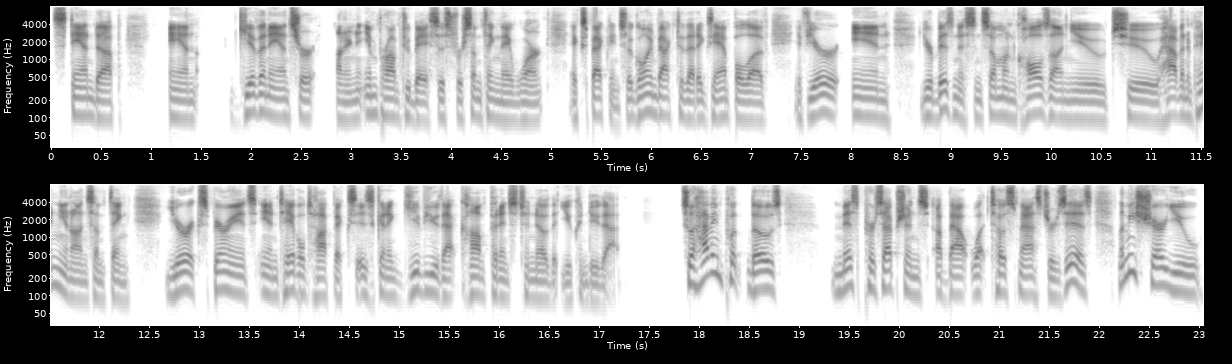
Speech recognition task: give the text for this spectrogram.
stand up and give an answer on an impromptu basis for something they weren't expecting. So, going back to that example of if you're in your business and someone calls on you to have an opinion on something, your experience in table topics is going to give you that confidence to know that you can do that. So, having put those misperceptions about what Toastmasters is, let me share you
